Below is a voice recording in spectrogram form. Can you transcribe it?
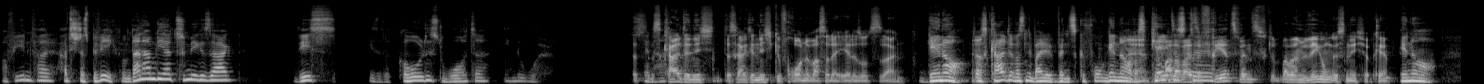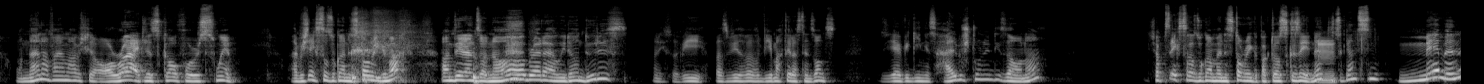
Auf jeden Fall hat sich das bewegt. Und dann haben die halt zu mir gesagt, this is the coldest water in the world. Das, das, kalte nicht, das kalte nicht gefrorene Wasser der Erde sozusagen. Genau, das kalte, was, weil wenn es gefroren, genau, das Normalerweise kälteste. friert es, wenn es aber in Bewegung ist, nicht. Okay. Genau. Und dann auf einmal habe ich gedacht, alright, let's go for a swim. Dann habe ich extra sogar eine Story gemacht. Und die dann so, no, brother, we don't do this. Und ich so, wie? Was, wie, wie macht ihr das denn sonst? So, ja, wir gehen jetzt halbe Stunde in die Sauna. Ich habe es extra sogar in meine Story gepackt. Du hast gesehen, ne? Diese ganzen Memmen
